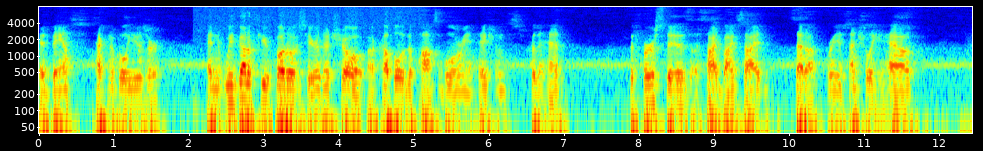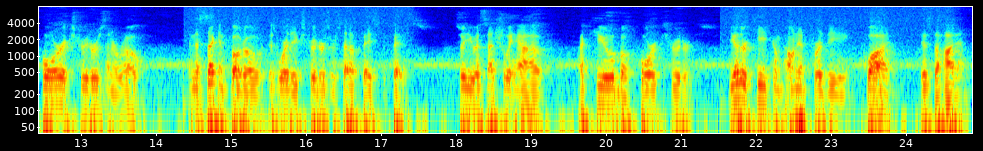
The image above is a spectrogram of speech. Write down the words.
advanced technical user and we've got a few photos here that show a couple of the possible orientations for the head. The first is a side-by-side -side setup where you essentially have four extruders in a row. And the second photo is where the extruders are set up face to face. So you essentially have a cube of four extruders. The other key component for the quad is the hot ends.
